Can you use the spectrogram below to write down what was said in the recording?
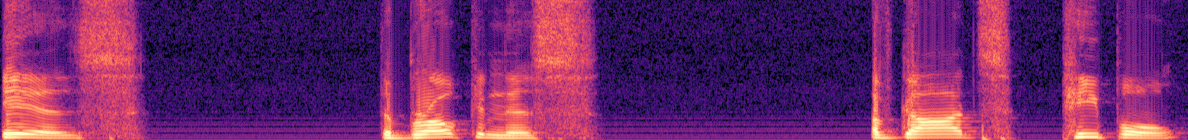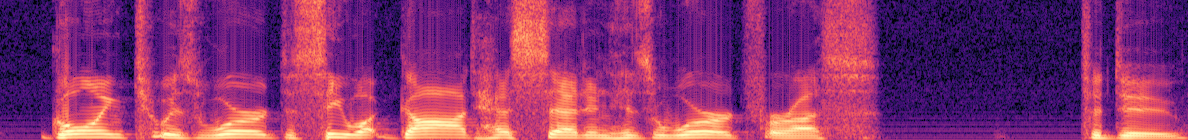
is the brokenness of God's people going to His Word to see what God has said in His Word for us to do.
